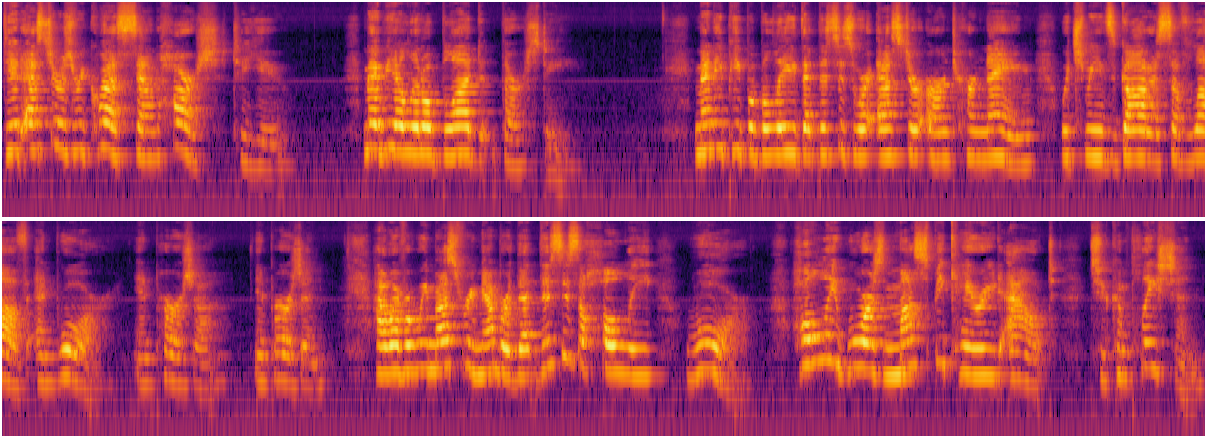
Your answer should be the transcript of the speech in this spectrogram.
Did Esther's request sound harsh to you? Maybe a little bloodthirsty. Many people believe that this is where Esther earned her name, which means goddess of love and war in Persia, in Persian. However, we must remember that this is a holy war Holy wars must be carried out to completion.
